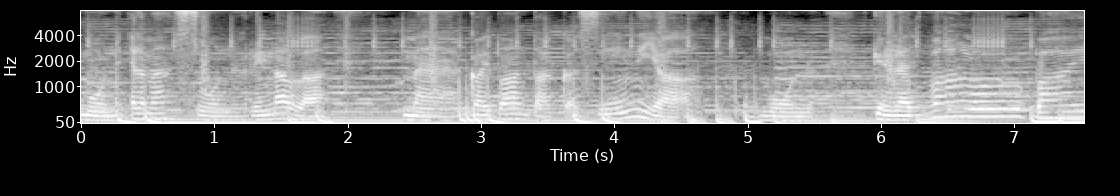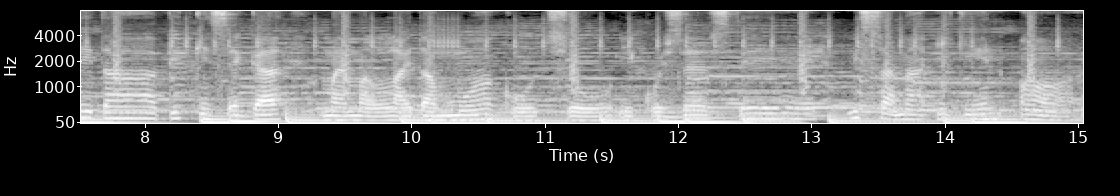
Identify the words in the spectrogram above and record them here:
mun elämä sun rinnalla. Mä kaipaan takaisin ja mun Kynnet valuu paita pitkin sekä maailman laita mua kutsuu ikuisesti, missä mä ikin oon.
